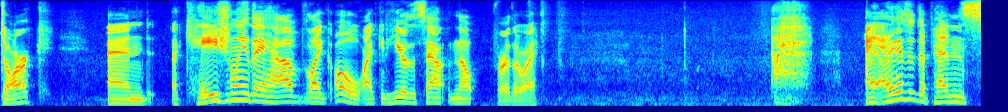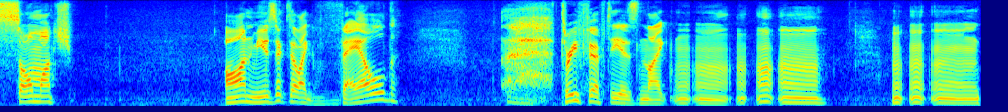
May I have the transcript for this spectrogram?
dark, and occasionally they have like, oh, I could hear the sound. No, further away. Ah. I, I guess it depends so much on music. They're like veiled. 350 is like mm-mm, mm-mm, mm-mm,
